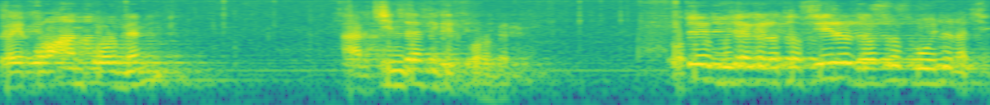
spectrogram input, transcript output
তাই কোরআন পড়বেন আর চিন্তা ফিকির করবেন অতএব বোঝা গেল তফসিরের দর্শক প্রয়োজন আছে।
